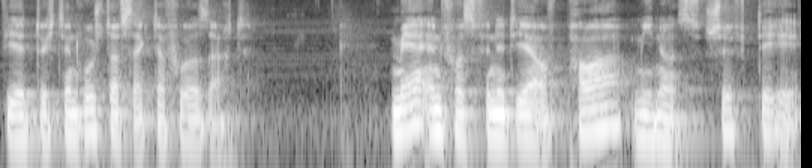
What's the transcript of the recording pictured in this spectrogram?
wird durch den Rohstoffsektor verursacht. Mehr Infos findet ihr auf power-shift.de.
